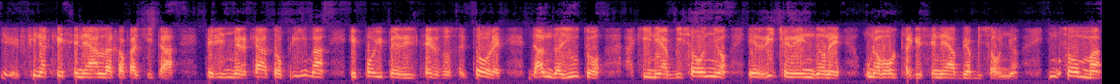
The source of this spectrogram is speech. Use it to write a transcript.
eh, fino a che se ne ha la capacità per il mercato prima e poi per il terzo settore, dando aiuto a chi ne ha bisogno e ricevendone una volta che se ne abbia bisogno. Insomma,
